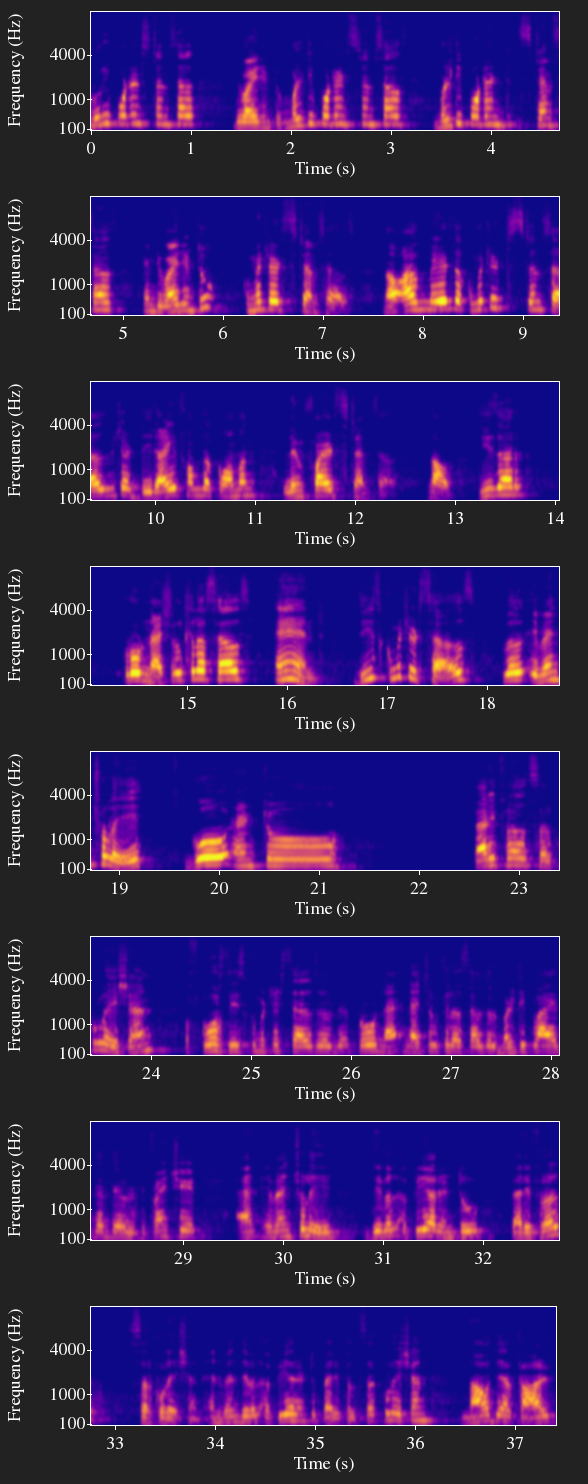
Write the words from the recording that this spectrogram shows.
pluripotent stem cell divide into multipotent stem cells. Multipotent stem cells can divide into committed stem cells. Now I have made the committed stem cells which are derived from the common lymphoid stem cell. Now these are pro-natural killer cells and these committed cells will eventually go into peripheral circulation. Of course, these committed cells will be pro-natural killer cells will multiply, then they will differentiate and eventually they will appear into peripheral circulation. And when they will appear into peripheral circulation, now they are called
